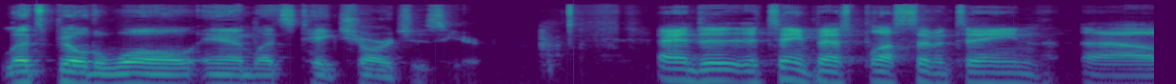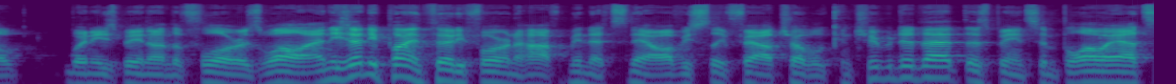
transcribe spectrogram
let's build a wall and let's take charges here. And a, a team best plus 17 uh, when he's been on the floor as well. And he's only playing 34 and a half minutes now. Obviously, foul trouble contributed to that. There's been some blowouts.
